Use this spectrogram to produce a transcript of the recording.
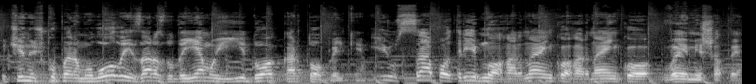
Печіночку перемололи і зараз додаємо її до картопельки. І все потрібно гарненько-гарненько вимішати.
